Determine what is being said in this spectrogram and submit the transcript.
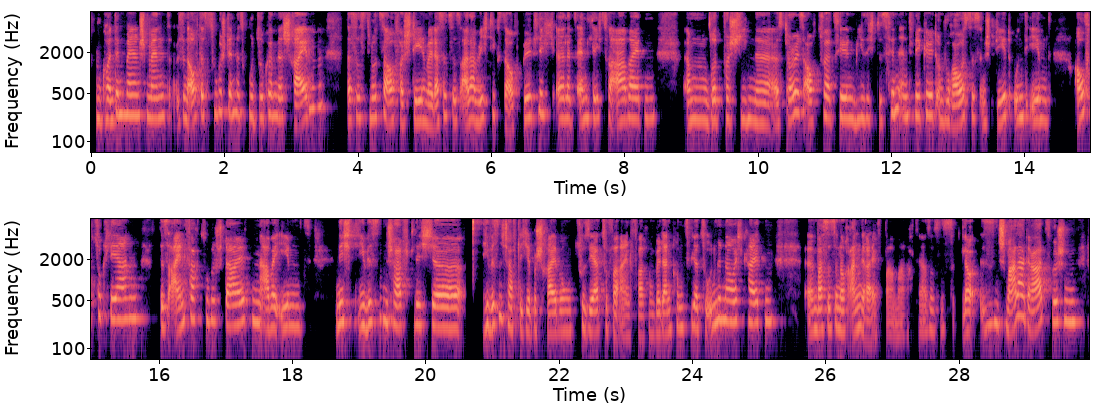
im Content Management sind auch das Zugeständnis gut, so können wir es schreiben, dass es die Nutzer auch verstehen, weil das ist das Allerwichtigste, auch bildlich äh, letztendlich zu arbeiten, ähm, dort verschiedene äh, Stories auch zu erzählen, wie sich das hinentwickelt und woraus das entsteht und eben aufzuklären, das einfach zu gestalten, aber eben nicht die wissenschaftliche die wissenschaftliche Beschreibung zu sehr zu vereinfachen, weil dann kommt es wieder zu Ungenauigkeiten, ähm, was es dann auch angreifbar macht. Also es ist, glaub, es ist ein schmaler Grad zwischen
